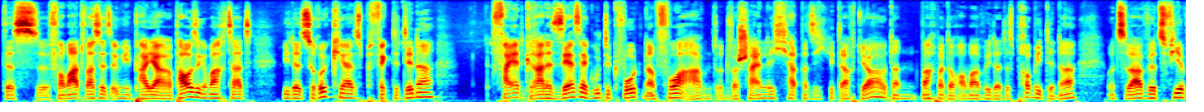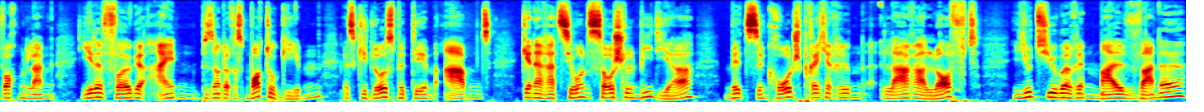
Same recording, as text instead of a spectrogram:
das Format, was jetzt irgendwie ein paar Jahre Pause gemacht hat, wieder zurückkehrt, das perfekte Dinner feiert gerade sehr, sehr gute Quoten am Vorabend und wahrscheinlich hat man sich gedacht, ja, dann machen wir doch auch mal wieder das Promi-Dinner. Und zwar wird es vier Wochen lang jede Folge ein besonderes Motto geben. Es geht los mit dem Abend Generation Social Media mit Synchronsprecherin Lara Loft, YouTuberin Malwanne,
